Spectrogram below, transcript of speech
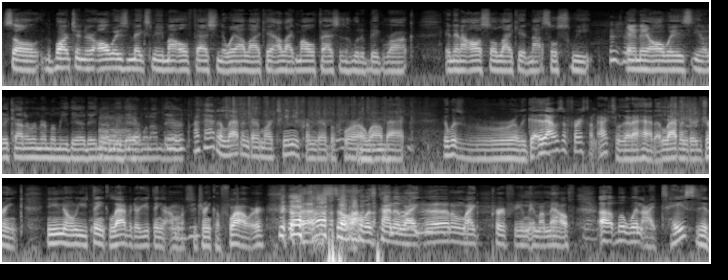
So the bartender always makes me my old fashioned the way I like it. I like my old fashions with a big rock, and then I also like it not so sweet. Mm-hmm. And they always, you know, they kind of remember me there. They know me mm-hmm. there when I'm mm-hmm. there. I've had a lavender martini from there before a while mm-hmm. back. It was really good. That was the first time actually that I had a lavender drink. And you know, when you think lavender, you think I'm want to drink a flower. Uh, so I was kind of like, uh, I don't like perfume in my mouth. Uh, but when I tasted it,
